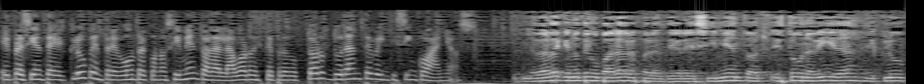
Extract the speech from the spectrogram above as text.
El presidente del club entregó un reconocimiento a la labor de este productor durante 25 años. La verdad que no tengo palabras para el agradecimiento. Es toda una vida el club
